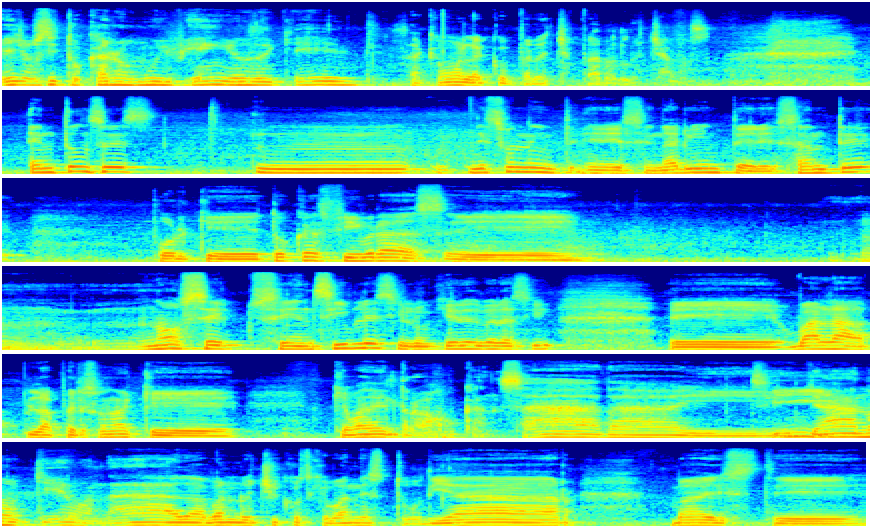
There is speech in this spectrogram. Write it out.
ellos sí tocaron muy bien, yo sé qué, sacamos la cooperacha para los chavos. Entonces, mm, es un escenario interesante porque tocas fibras, eh, no sé, sensibles, si lo quieres ver así. Eh, va la, la persona que, que va del trabajo cansada y Sí. ya no quiero nada, van los chicos que van a estudiar, va este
